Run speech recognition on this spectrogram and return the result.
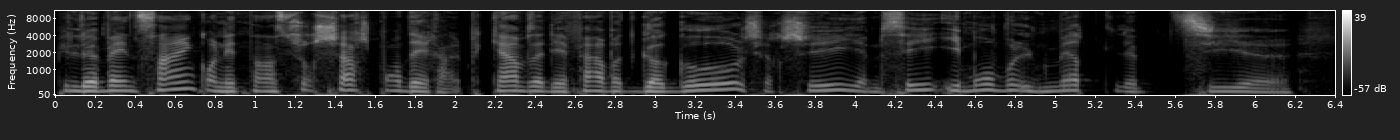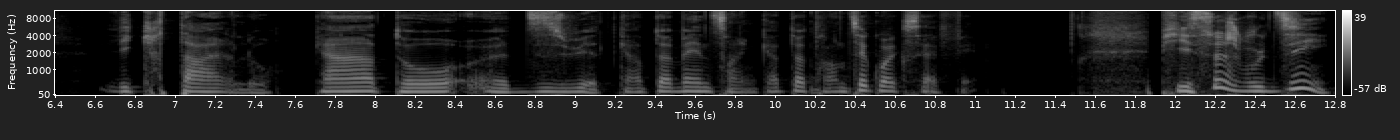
Puis le 25, on est en surcharge pondérale. Puis quand vous allez faire votre Google, chercher IMC, ils vont vous mettre le petit, euh, les critères, là quand tu as 18, quand tu as 25, quand tu as 30, c'est quoi que ça fait? Puis ça, je vous le dis,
